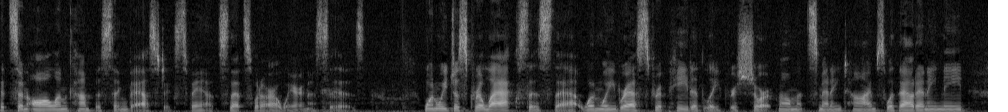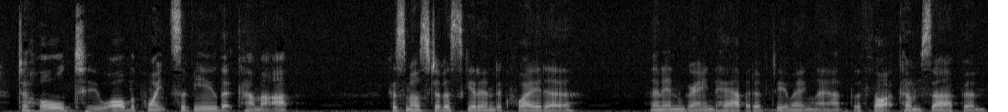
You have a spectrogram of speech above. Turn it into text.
It's an all encompassing vast expanse. That's what our awareness is. When we just relax as that, when we rest repeatedly for short moments many times without any need to hold to all the points of view that come up, because most of us get into quite a an ingrained habit of doing that. The thought comes up and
